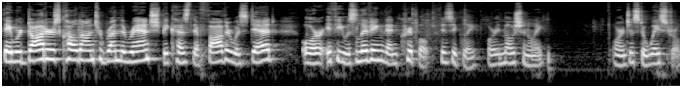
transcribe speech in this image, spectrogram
They were daughters called on to run the ranch because their father was dead, or if he was living, then crippled physically or emotionally, or just a wastrel.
